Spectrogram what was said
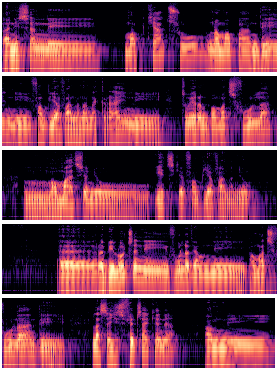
Anisan'ny. Mampikatso na mampandeha ny fampihavanana anankiray ny toeran'ny mpamatsy vola mamatsy an'io hetsika fampihavanana io. Raha be loatra ny vola avy amin'ny mpamatsy vola dia lasa hisy fiantraikany amin'ny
